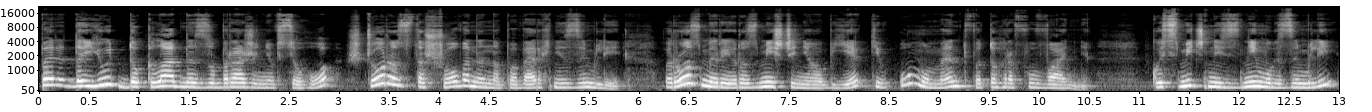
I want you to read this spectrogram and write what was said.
передають докладне зображення всього, що розташоване на поверхні Землі, розміри і розміщення об'єктів у момент фотографування. Космічний знімок Землі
